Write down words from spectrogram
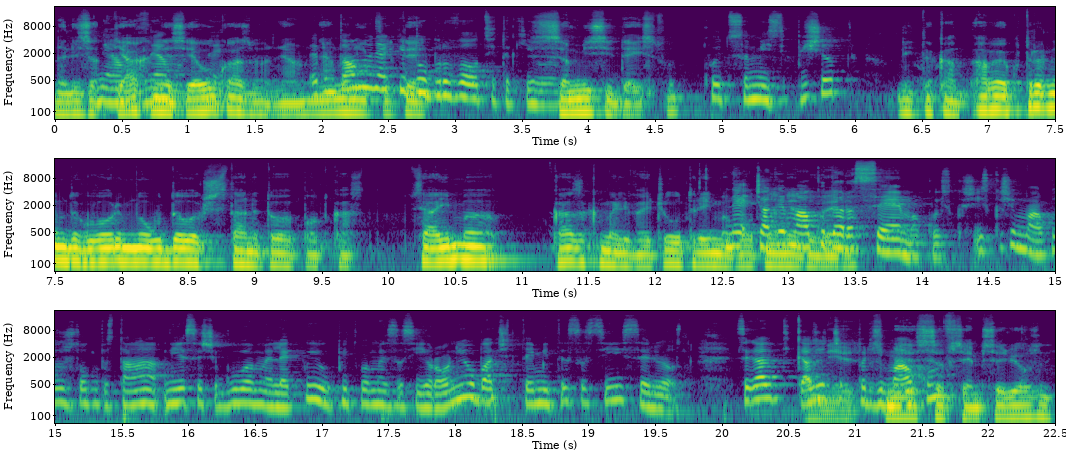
Нали, за Няма, тях няма, не се не. оказва. Няма, няма Евентуално никакви. някакви доброволци такива, Сами си действат. които сами си пишат. И така. Абе, ако тръгнем да говорим, много дълъг ще стане този подкаст. Сега има, казахме ли вече, утре има Не, чакай малко да разсеем, ако искаш. Искаш и малко, защото стана, ние се шегуваме леко и опитваме с ирония, обаче темите са си сериозни. Сега да ти кажа, Ние че преди сме малко... съвсем сериозни.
